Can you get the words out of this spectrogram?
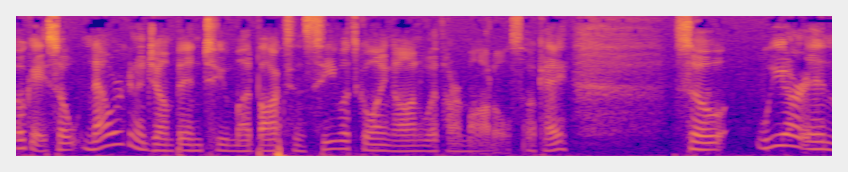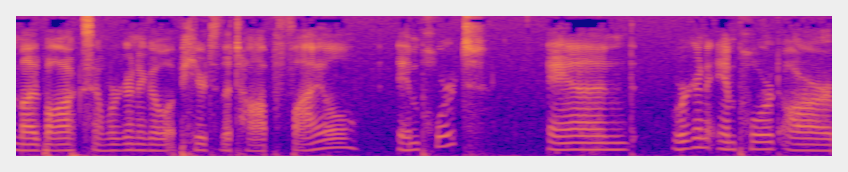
Okay, so now we're going to jump into Mudbox and see what's going on with our models, okay? So we are in Mudbox, and we're going to go up here to the top, File, Import, and we're going to import our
